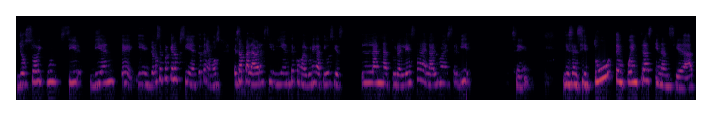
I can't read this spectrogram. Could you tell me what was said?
yo soy un sirviente. Y yo no sé por qué en Occidente tenemos esa palabra sirviente como algo negativo, si es la naturaleza del alma de servir, ¿sí? Dicen, si tú te encuentras en ansiedad,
